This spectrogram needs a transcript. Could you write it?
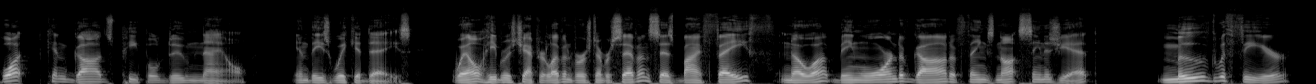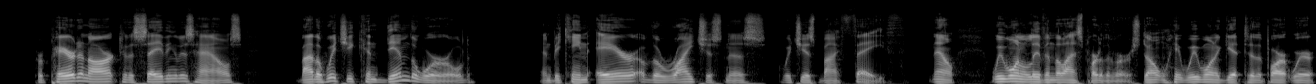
What can God's people do now in these wicked days? Well, Hebrews chapter 11, verse number 7 says, By faith, Noah, being warned of God of things not seen as yet, moved with fear, prepared an ark to the saving of his house, by the which he condemned the world and became heir of the righteousness which is by faith. Now, we want to live in the last part of the verse, don't we? We want to get to the part where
